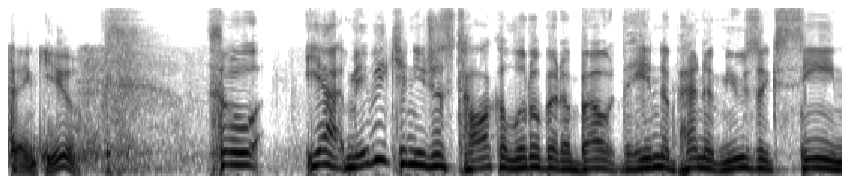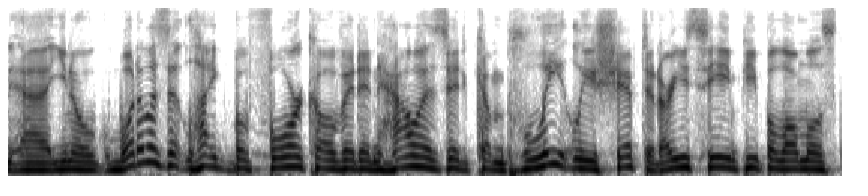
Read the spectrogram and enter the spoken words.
Thank you. So, yeah, maybe can you just talk a little bit about the independent music scene? Uh, you know, what was it like before COVID and how has it completely shifted? Are you seeing people almost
